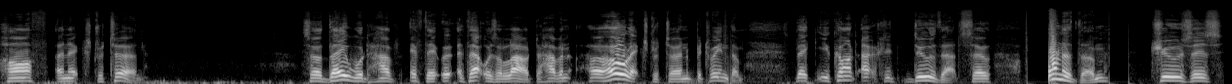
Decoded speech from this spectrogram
half an extra turn. So they would have, if, they, if that was allowed, to have an, a whole extra turn between them. They, you can't actually do that. So one of them chooses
